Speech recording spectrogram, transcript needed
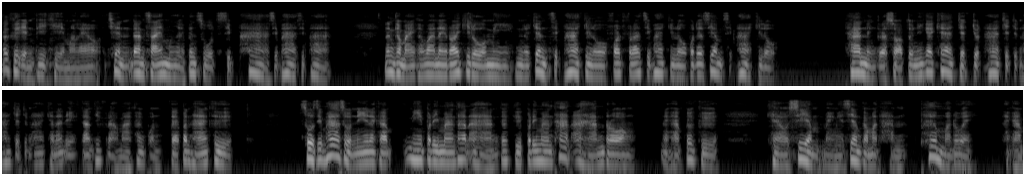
ก็คือ NPK มาแล้ว เช่น ด้านซ้ายมือเป็นสูตร 15 15 15 นั่นก็หมายความว่าใน 100 กิโลมีไนโตรเจน 15 กิโล ฟอสฟอรัส 15 กิโล โพแทสเซียม 15 กิโล ถ้า 1 กระสอบตัวนี้ก็แค่ 7.5 7.5 7.5 แค่นั้นเองตามที่กล่าวมาข้างบน แต่ปัญหาคือสูตร 15 สูตรนี้นะครับ มีปริมาณธาตุอาหารก็คือปริมาณธาตุอาหารรองนะครับ ก็คือแคลเซียม แมกนีเซียมกรรมะถันเพิ่มมาด้วยนะครับ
